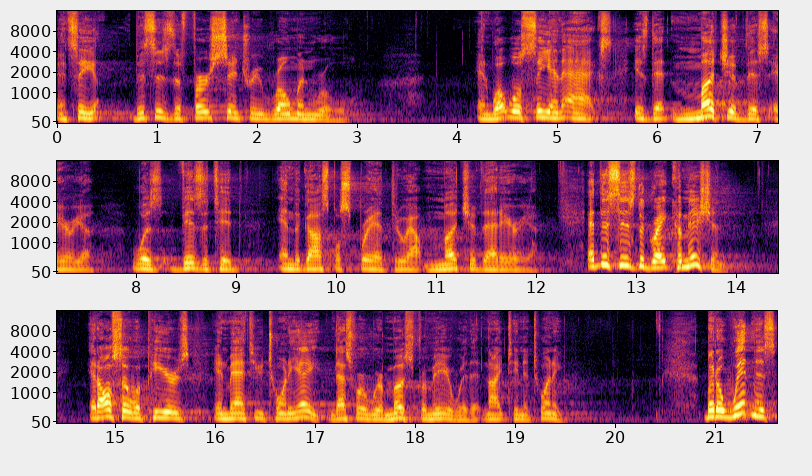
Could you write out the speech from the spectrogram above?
And see, this is the first century Roman rule. And what we'll see in Acts is that much of this area was visited and the gospel spread throughout much of that area. And this is the Great Commission. It also appears in Matthew 28. That's where we're most familiar with it, 19 and 20. But a witness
